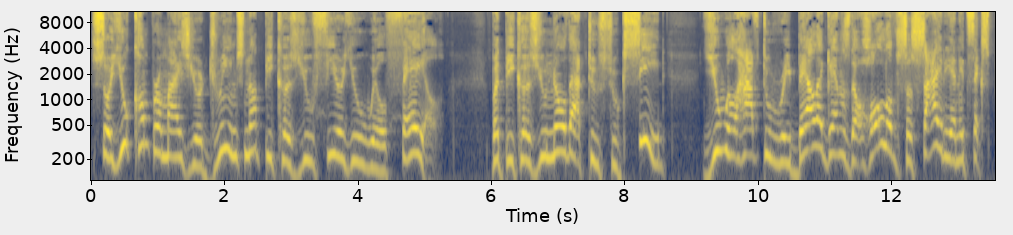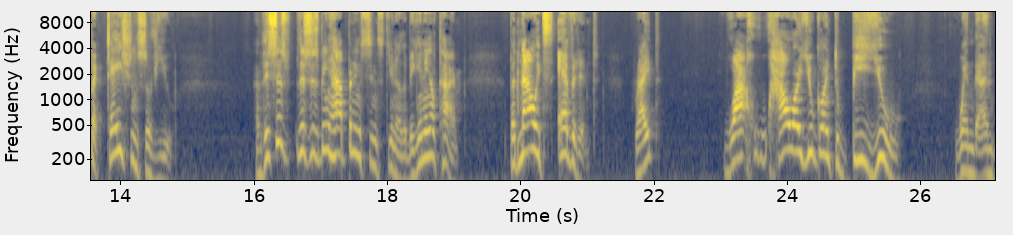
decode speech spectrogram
So you compromise your dreams not because you fear you will fail but because you know that to succeed you will have to rebel against the whole of society and its expectations of you. And this is this has been happening since you know the beginning of time. But now it's evident, right? Why, how are you going to be you when the,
